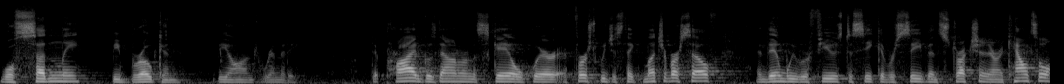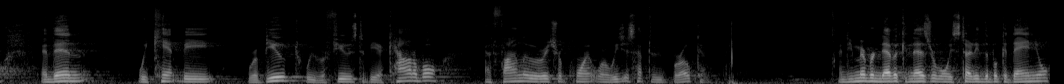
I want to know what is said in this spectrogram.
will suddenly be broken beyond remedy. That pride goes down on a scale where at first we just think much of ourselves, and then we refuse to seek and receive instruction or counsel, and then we can't be rebuked, we refuse to be accountable, and finally, we reach a point where we just have to be broken. And do you remember Nebuchadnezzar when we studied the book of Daniel?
